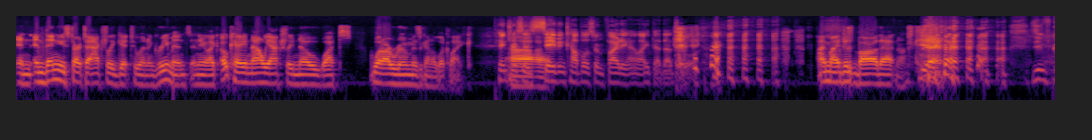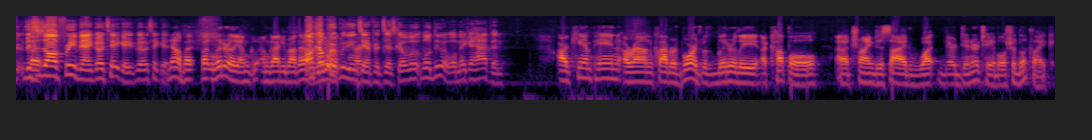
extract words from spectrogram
and and then you start to actually get to an agreement, and you're like, okay, now we actually know what what our room is going to look like. Pinterest uh, is saving couples from fighting. I like that. That's cool. I might just borrow that. No, I'm just kidding. yeah. this is all free, man. Go take it. Go take it. no, but but literally, I'm I'm glad you brought that up. I'll come work with you in San Francisco. We'll, we'll do it. We'll make it happen. Our campaign around collaborative boards was literally a couple uh, trying to decide what their dinner table should look like.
